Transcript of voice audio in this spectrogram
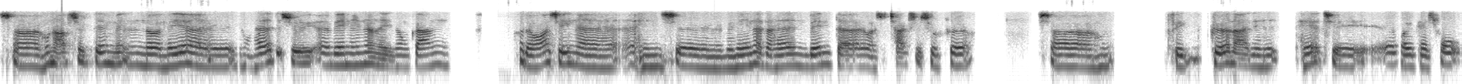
Så hun opsøgte dem noget mere. Hun havde besøg af veninderne nogle gange. Og der var også en af, hendes øh, veninder, der havde en ven, der var taxichauffør. Så hun fik kørelejlighed her til Rødkastro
